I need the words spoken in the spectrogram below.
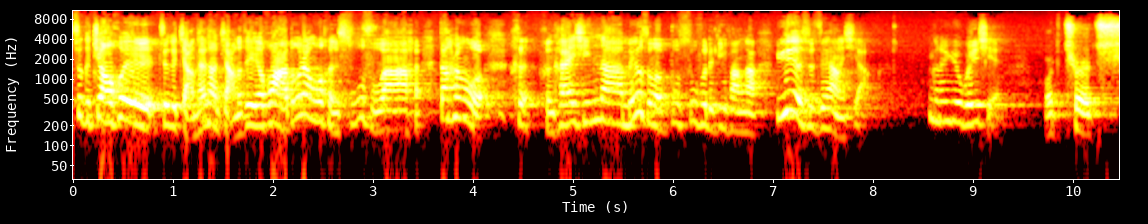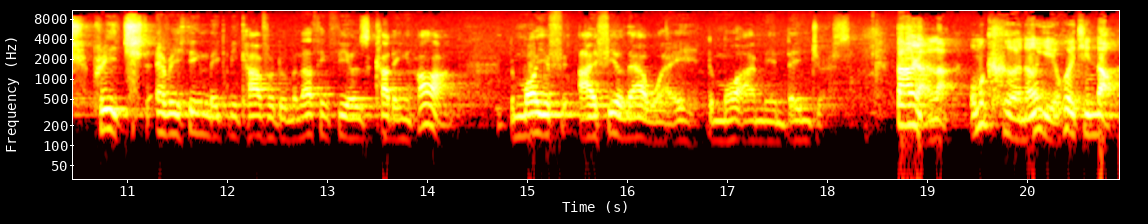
这个教会这个讲台上讲的这些话，都让我很舒服啊，当然我很很开心呐、没有什么不舒服的地方啊。越是这样想，你可能越危险。What church preached, everything make me comfortable, but nothing feels cutting hard. The more you I feel that way, the more I'm in dangers. 当然了，我们可能也会听到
